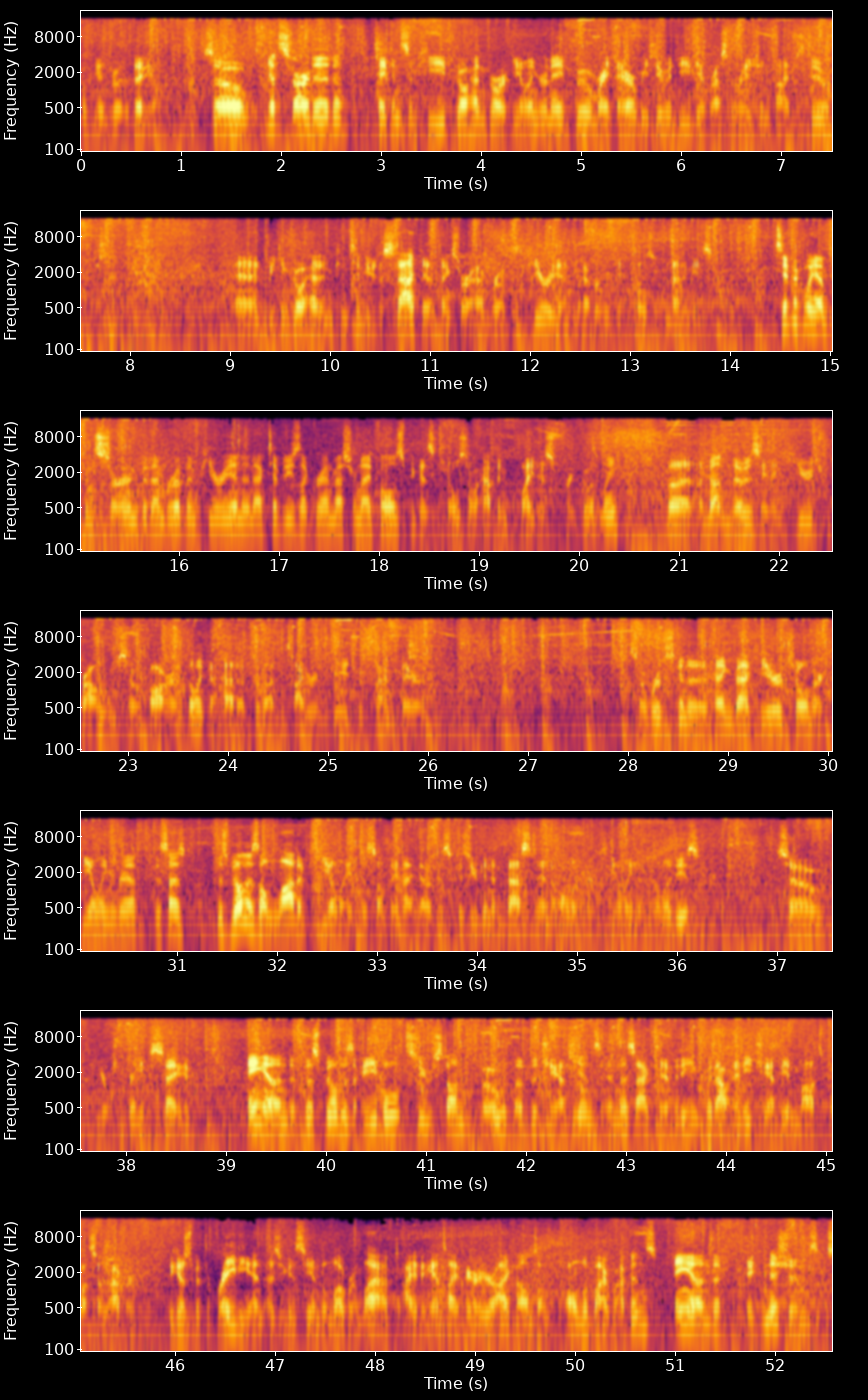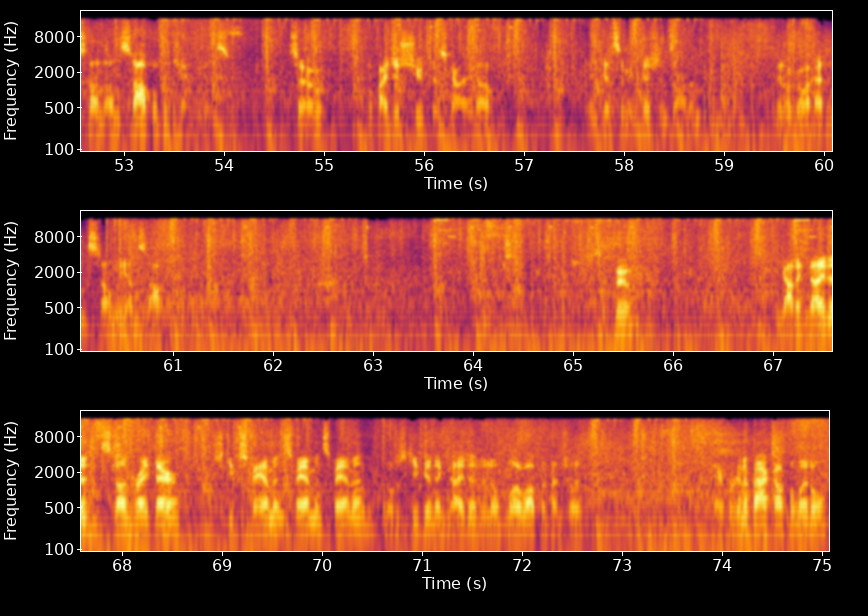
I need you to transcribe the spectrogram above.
Hope you enjoy the video. So, get started, taking some heat, go ahead and throw our healing grenade. Boom, right there. We do indeed get restoration times two and we can go ahead and continue to stack it thanks to our Ember of Empyrean whenever we get kills with enemies. Typically, I'm concerned with Ember of Empyrean in activities like Grandmaster Nightfalls because kills don't happen quite as frequently, but I'm not noticing a huge problem so far. I feel like I had it for that entire engagement back there. So we're just going to hang back here, chill in our Healing Rift. This has this build has a lot of healing is something I noticed because you can invest in all of your healing abilities. So you're pretty safe. And this build is able to stun both of the champions in this activity without any champion mods whatsoever. Because with Radiant, as you can see in the lower left, I have anti-barrier icons on all of my weapons, and Ignitions stun unstoppable champions. So if I just shoot this guy enough and get some Ignitions on him, it'll go ahead and stun the unstoppable. So boom. He got ignited, stunned right there. Just keep spamming, spamming, spamming. It'll just keep getting ignited and it'll blow up eventually. Okay, we're gonna back up a little.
